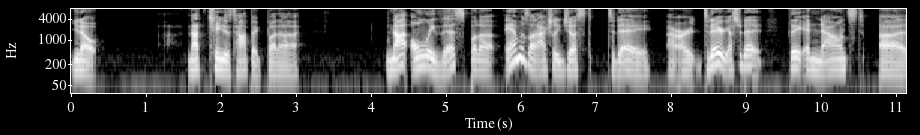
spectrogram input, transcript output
you know, not to change the topic, but uh not only this, but uh Amazon actually just today or today or yesterday they announced uh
